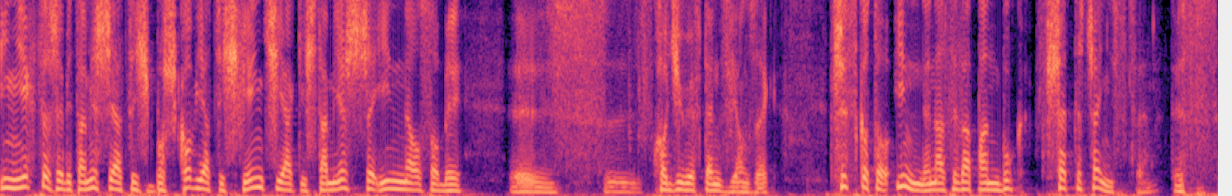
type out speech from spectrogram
I nie chce, żeby tam jeszcze jacyś bożkowie, jacyś święci, jakieś tam jeszcze inne osoby y, wchodziły w ten związek. Wszystko to inne nazywa Pan Bóg wszeteczeństwem. To jest,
